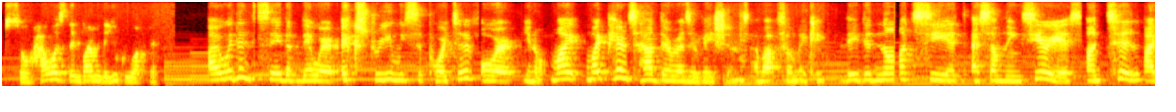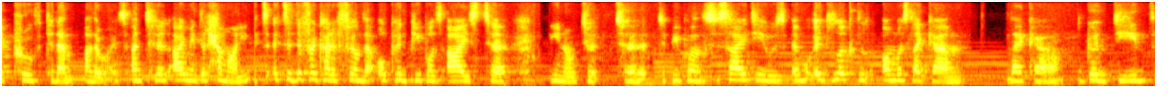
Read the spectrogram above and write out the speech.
So, how was the environment that you grew up in? I wouldn't say that they were extremely supportive or, you know, my, my parents had their reservations about filmmaking. They did not see it as something serious until I proved to them otherwise, until I made Al Hamali. It's, it's a different kind of film that opened people's eyes to, you know, to, to, to people in society. It, was, it, it looked almost like um, like a good deed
